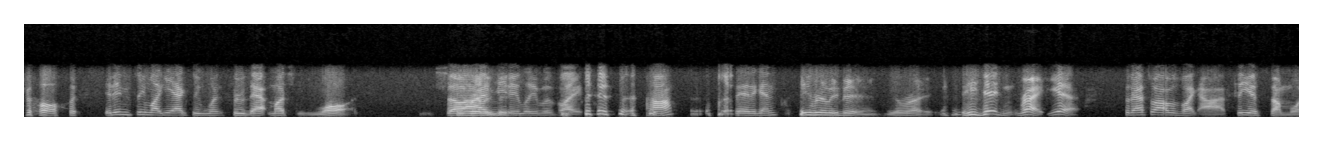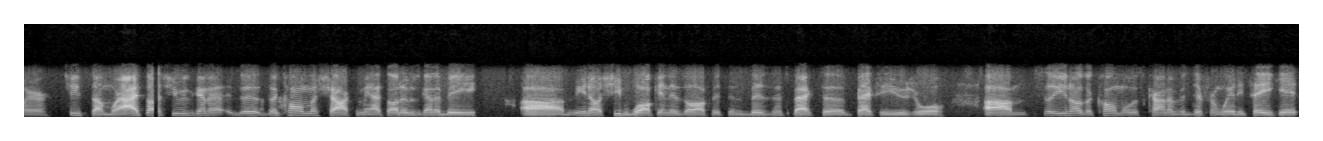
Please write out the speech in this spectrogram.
So it didn't seem like he actually went through that much loss. So I really did. immediately was like, "Huh? Say it again." he really didn't. You're right. He didn't, right? Yeah. So that's why I was like, ah, see Thea's somewhere. She's somewhere. I thought she was gonna. The the coma shocked me. I thought it was gonna be, um, you know, she'd walk in his office and business back to back to usual. Um, so you know, the coma was kind of a different way to take it.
